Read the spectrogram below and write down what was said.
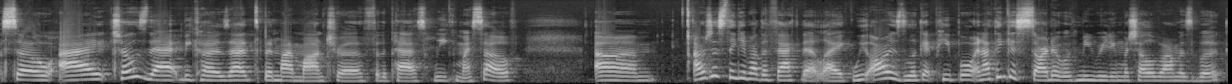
So I chose that because that's been my mantra for the past week myself. Um, I was just thinking about the fact that like we always look at people, and I think it started with me reading Michelle Obama's book.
